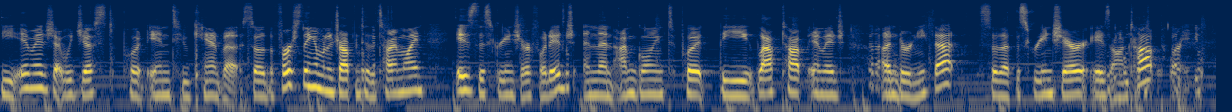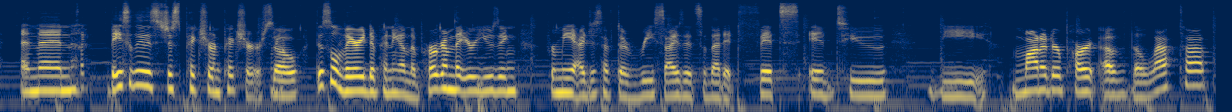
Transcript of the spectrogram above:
the image that we just put into Canva. So the first thing I'm gonna drop into the timeline is the screen share footage. And then I'm going to put the laptop image underneath that so that the screen share is on top. And then basically it's just picture in picture. So this will vary depending on the program that you're using. For me, I just have to resize it so that it fits into the monitor part of the laptop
